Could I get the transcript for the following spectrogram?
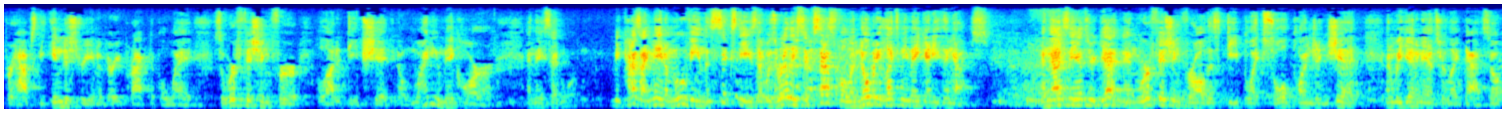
perhaps the industry in a very practical way. So we're fishing for a lot of deep shit. You know, why do you make horror? And they said, well, because I made a movie in the 60s that was really successful and nobody lets me make anything else. And that's the answer you're getting. And we're fishing for all this deep, like soul plunging shit, and we get an answer like that. So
